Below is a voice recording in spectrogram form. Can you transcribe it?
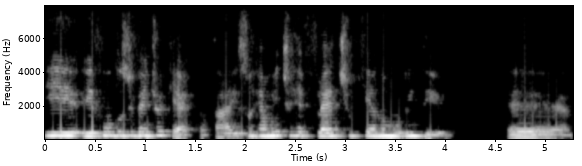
e, e, fundos de venture capital, tá? Isso realmente reflete o que é no mundo inteiro. É,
